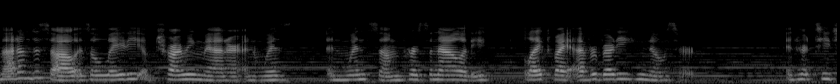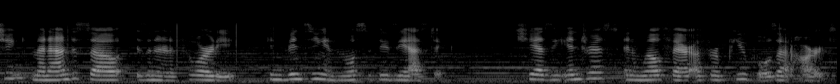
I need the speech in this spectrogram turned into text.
Madame de Sales is a lady of charming manner and, and winsome personality, liked by everybody who knows her. In her teaching, Madame de Sales is an authority, convincing and most enthusiastic. She has the interest and welfare of her pupils at heart,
